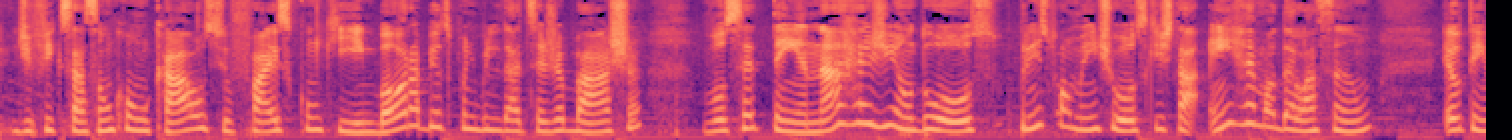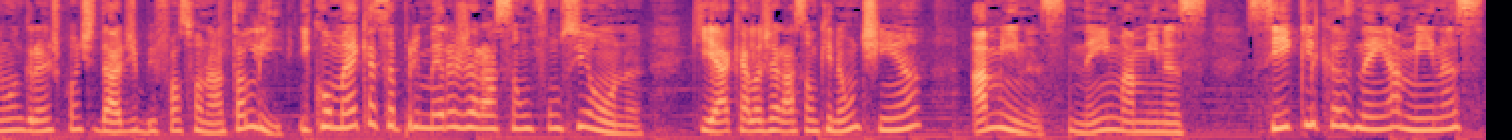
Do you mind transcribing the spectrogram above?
de fixação com o cálcio faz com que, embora a biodisponibilidade seja baixa, você tenha na região do osso, principalmente o osso que está em remodelação, eu tenho uma grande quantidade de bifosfonato ali. E como é que essa primeira geração funciona? Que é aquela geração que não tinha aminas, nem aminas cíclicas, nem aminas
